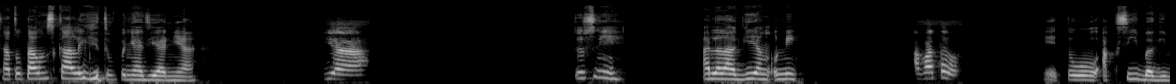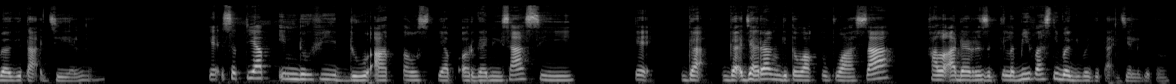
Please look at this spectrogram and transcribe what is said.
Satu tahun sekali gitu penyajiannya. Iya, Terus nih, ada lagi yang unik, apa tuh? yaitu aksi bagi-bagi takjil. Kayak setiap individu atau setiap organisasi, kayak gak, gak jarang gitu waktu puasa, kalau ada rezeki lebih pasti bagi-bagi takjil gitu.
